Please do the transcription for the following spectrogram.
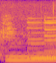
Mm-hmm.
